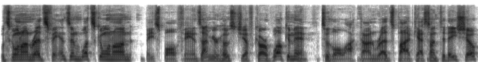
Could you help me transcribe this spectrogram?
What's going on, Reds fans, and what's going on, baseball fans? I'm your host, Jeff Carr. Welcome in to the Locked On Reds podcast. On today's show,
